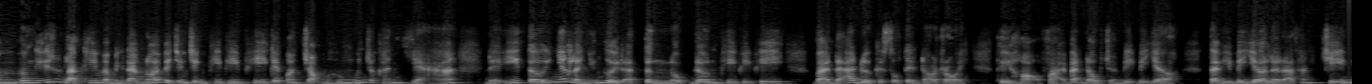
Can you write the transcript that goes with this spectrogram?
Um, Hương nghĩ rằng là khi mà mình đang nói về chương trình PPP, cái quan trọng mà Hương muốn cho khán giả để ý tới nhất là những người đã từng nộp đơn PPP và đã được cái số tiền đó rồi thì họ phải bắt đầu chuẩn bị bây giờ. Tại vì bây giờ là đã tháng 9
